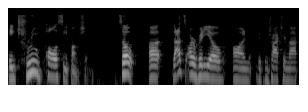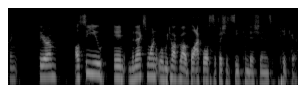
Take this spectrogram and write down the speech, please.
a true policy function. So uh, that's our video on the contraction mapping theorem. I'll see you in the next one where we talk about Blackwell sufficiency conditions. Take care.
